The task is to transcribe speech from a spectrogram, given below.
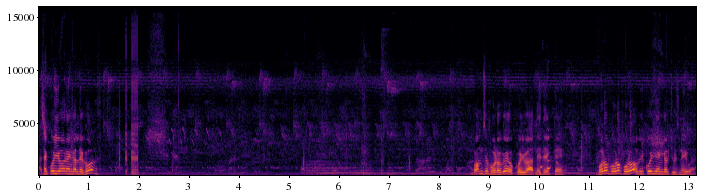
अच्छा कोई और एंगल देखो। बम से फोड़ोगे? कोई बात नहीं, देखते हैं। फोड़ो फोड़ो फोड़ो, अभी कोई एंगल चूज़ नहीं हुआ।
